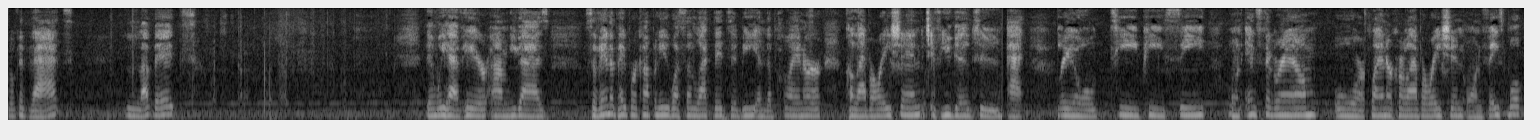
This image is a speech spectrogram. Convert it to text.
look at that. Love it. Then we have here um you guys Savannah Paper Company was selected to be in the planner collaboration. If you go to at Real TPC on Instagram or Planner Collaboration on Facebook,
